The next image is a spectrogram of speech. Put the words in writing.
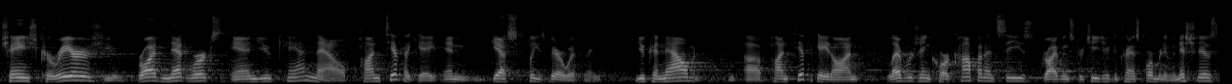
changed careers, you've broadened networks, and you can now pontificate, and guests, please bear with me, you can now uh, pontificate on leveraging core competencies, driving strategic and transformative initiatives,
